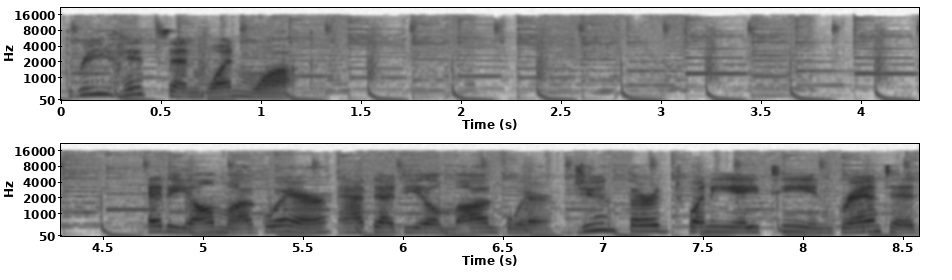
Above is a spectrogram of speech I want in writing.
3 hits and 1 walk. Eddie Almaguer, at Eddie Almaguer, June 3, 2018 Granted,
